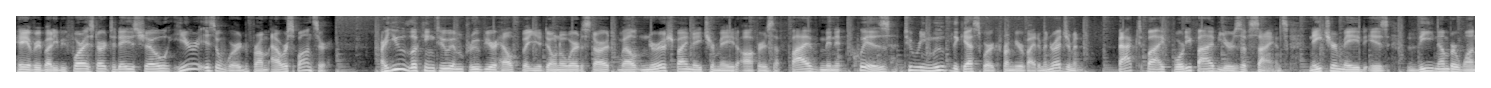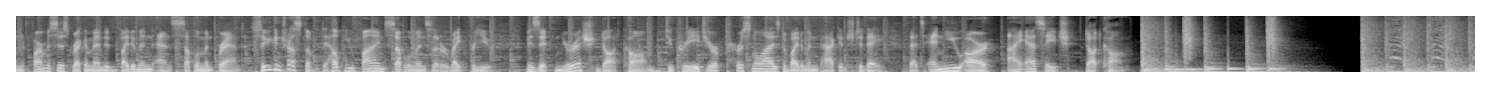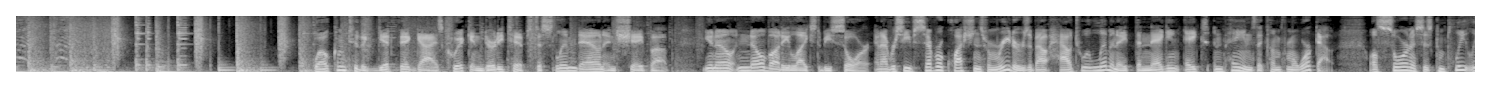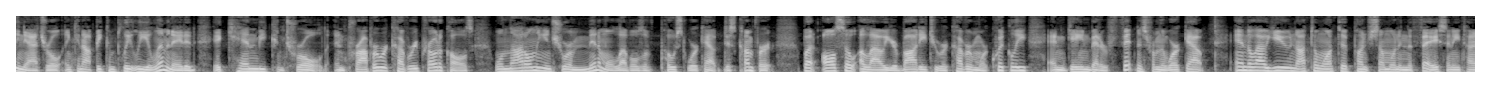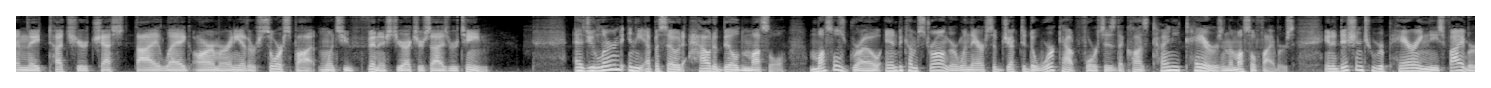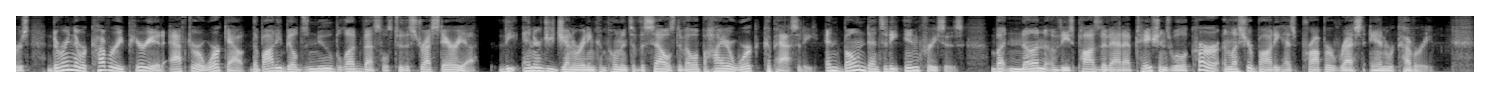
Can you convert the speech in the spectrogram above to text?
Hey, everybody, before I start today's show, here is a word from our sponsor. Are you looking to improve your health but you don't know where to start? Well, Nurish by Nature Made offers a five minute quiz to remove the guesswork from your vitamin regimen. Backed by 45 years of science, Nature Made is the number one pharmacist recommended vitamin and supplement brand, so you can trust them to help you find supplements that are right for you. Visit nurish.com to create your personalized vitamin package today. That's N U R I S H dot com. Welcome to the Get Fit Guys quick and dirty tips to slim down and shape up. You know, nobody likes to be sore, and I've received several questions from readers about how to eliminate the nagging aches and pains that come from a workout. While soreness is completely natural and cannot be completely eliminated, it can be controlled, and proper recovery protocols will not only ensure minimal levels of post-workout discomfort, but also allow your body to recover more quickly and gain better fitness from the workout, and allow you not to want to punch someone in the face anytime they touch your chest, thigh, leg, arm, or any other sore spot once you've finished your exercise routine. As you learned in the episode How to Build Muscle, muscles grow and become stronger when they are subjected to workout forces that cause tiny tears in the muscle fibers. In addition to repairing these fibers, during the recovery period after a workout, the body builds new blood vessels to the stressed area. The energy generating components of the cells develop a higher work capacity and bone density increases. But none of these positive adaptations will occur unless your body has proper rest and recovery.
